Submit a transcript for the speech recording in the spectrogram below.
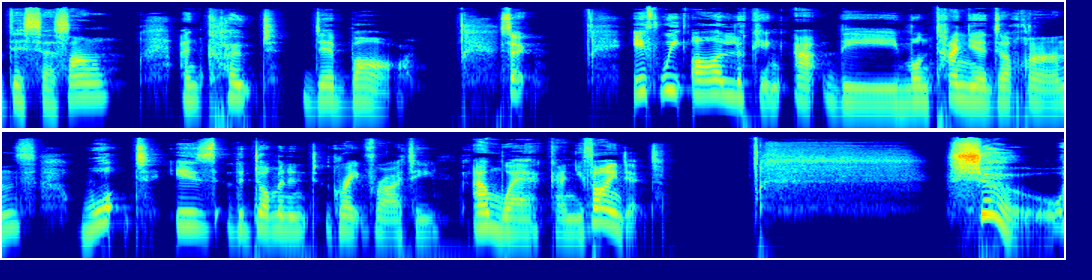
de Sézanne, and Côte de Bar. So, if we are looking at the Montagne de Reims, what is the dominant grape variety and where can you find it? So,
